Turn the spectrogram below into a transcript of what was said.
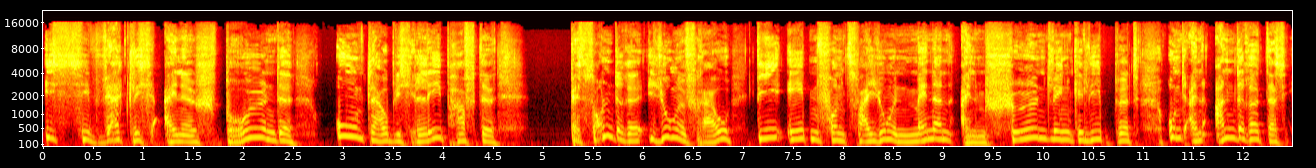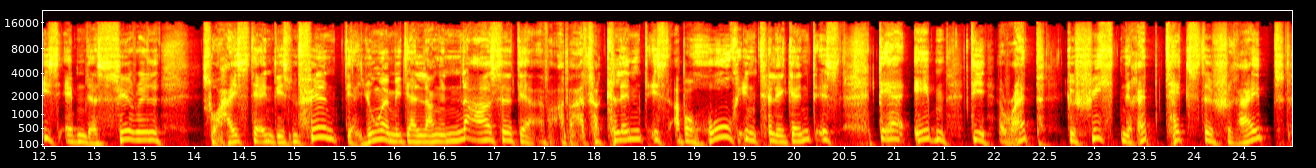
ist sie wirklich eine sprühende, unglaublich lebhafte, besondere junge Frau, die eben von zwei jungen Männern, einem Schönling geliebt wird und ein anderer, das ist eben der Cyril, so heißt er in diesem Film, der Junge mit der langen Nase, der aber verklemmt ist, aber hochintelligent ist, der eben die Rap-Geschichten, Rap-Texte schreibt.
